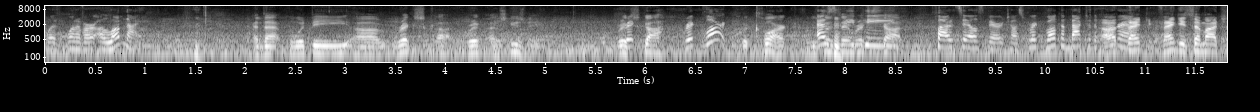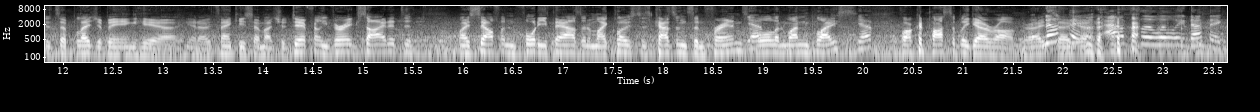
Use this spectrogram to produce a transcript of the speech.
with one of our alumni. And that would be uh, Rick Scott, Rick, excuse me, Rick, Scott, Rick Clark, Rick Clark. I was gonna say Rick Scott. SVP Cloud Sales Veritas. Rick, welcome back to the Uh, program. thank, you, thank you so much. It's a pleasure being here. You know, thank you so much. We're definitely very excited. To, myself and 40,000 of my closest cousins and friends Yep. all in one place. Yep. What could possibly go wrong, right? Nothing, So, yeah. absolutely nothing.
